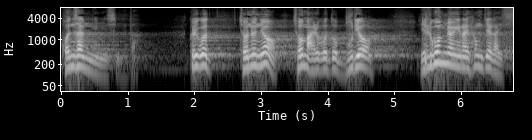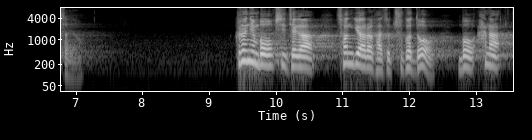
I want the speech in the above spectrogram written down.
권사님이십니다. 그리고 저는요, 저 말고도 무려 일곱 명이나 형제가 있어요. 그러니 뭐 혹시 제가 선교하러 가서 죽어도 뭐 하나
